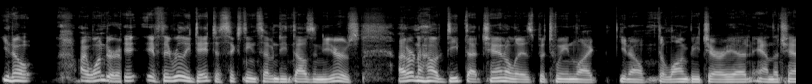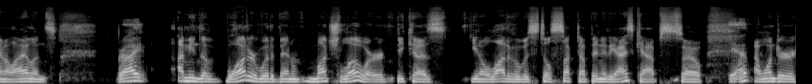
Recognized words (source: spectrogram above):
You know i wonder if they really date to 16 17,000 years i don't know how deep that channel is between like you know the long beach area and the channel islands. Right. I mean the water would have been much lower because you know a lot of it was still sucked up into the ice caps. So yeah. I wonder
